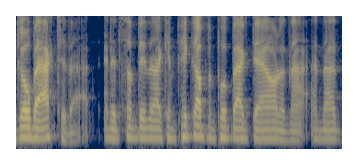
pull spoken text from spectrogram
go back to that, and it's something that I can pick up and put back down, and that and that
